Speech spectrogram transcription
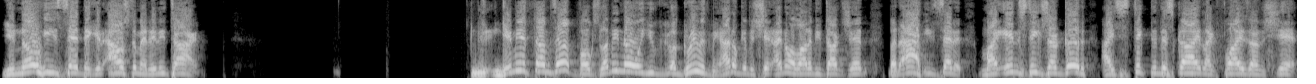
You know he said they can oust him at any time. Give me a thumbs up, folks. Let me know you agree with me. I don't give a shit. I know a lot of you talk shit, but ah, he said it. My instincts are good. I stick to this guy like flies on shit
